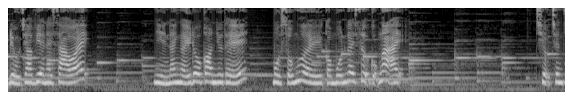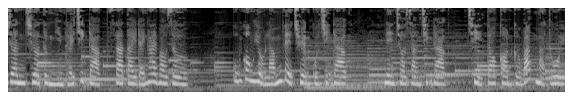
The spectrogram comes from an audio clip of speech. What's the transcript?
Điều tra viên hay sao ấy Nhìn anh ấy đồ con như thế, một số người có muốn gây sự cũng ngại. Triệu chân chân chưa từng nhìn thấy Trịnh Đạc ra tay đánh ai bao giờ. Cũng không hiểu lắm về chuyện của Trịnh Đạc, nên cho rằng Trịnh Đạc chỉ to con cờ bắp mà thôi.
